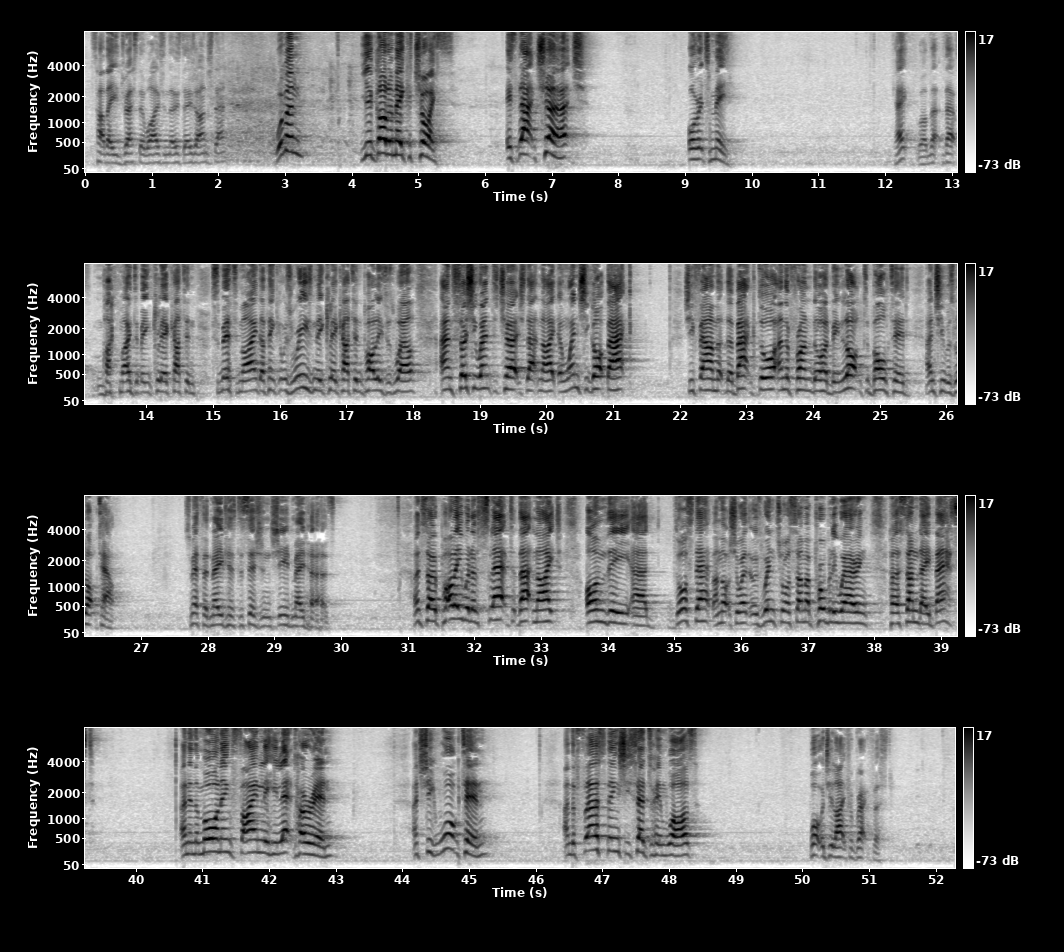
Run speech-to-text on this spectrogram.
that's how they dressed their wives in those days, I understand. Woman, you've got to make a choice. It's that church or it's me. Okay, well, that, that might, have been clear cut in Smith's mind. I think it was reasonably clear cut in Polly's as well. And so she went to church that night, and when she got back, she found that the back door and the front door had been locked, bolted, and she was locked out. Smith had made his decision, she had made hers. And so Polly would have slept that night on the uh, doorstep. I'm not sure whether it was winter or summer, probably wearing her Sunday best. And in the morning, finally, he let her in. And she walked in. And the first thing she said to him was, What would you like for breakfast?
